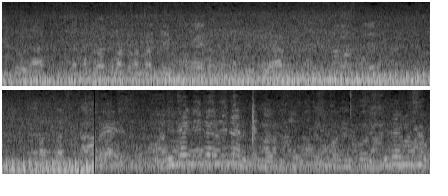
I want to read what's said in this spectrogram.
Gitu ya. Yang kedua dimasukkan plastik. Oke. Ya. 14 A. Diden, Diden, Diden. Diden masuk.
